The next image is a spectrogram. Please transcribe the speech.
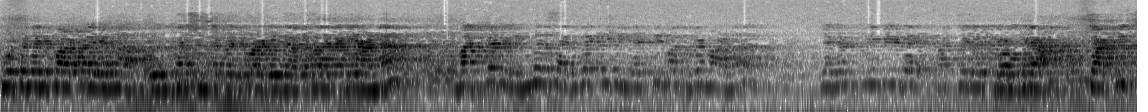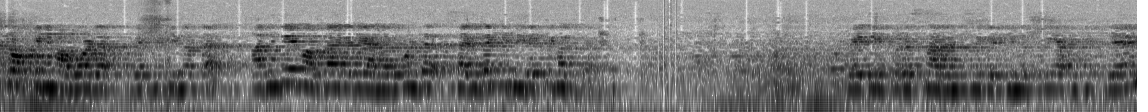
കൂട്ടുനെരിപ്പാട്ട് എന്ന ഒരു പരിപാടിയുടെ അവതാരകയാണ്. മറ്റൊരു ഇന്ന് സരിതയ്ക്ക് ഇരട്ടി മധുരമാണ്. ടിവിയുടെ മറ്റൊരു പ്രോഗ്രാം ഷട്ടിൽ സ്റ്റോക്കിനും അവാർഡ് ലഭിക്കുന്നത് അതിന്റെയും അവതാരകയാണ്. അതുകൊണ്ട് സരിതയ്ക്ക് ഇത് മതി വേദി വേദിയിൽ പുരസ്കാരം സ്വീകരിക്കുന്നു ശ്രീ അഭിജിത് ജയൻ.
